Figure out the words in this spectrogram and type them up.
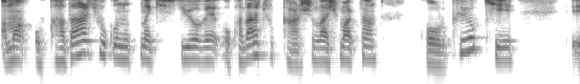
ama o kadar çok unutmak istiyor ve o kadar çok karşılaşmaktan korkuyor ki e,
